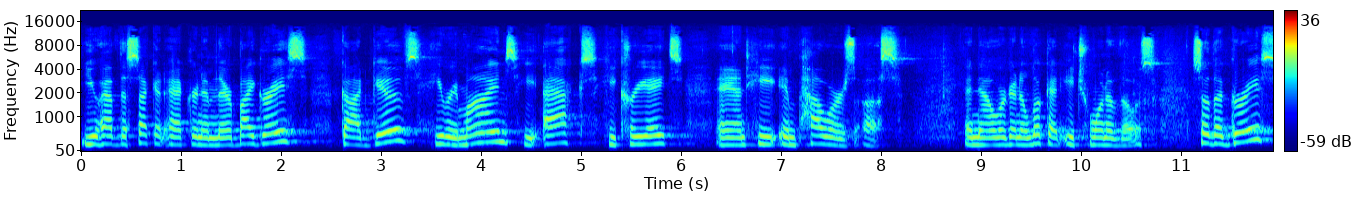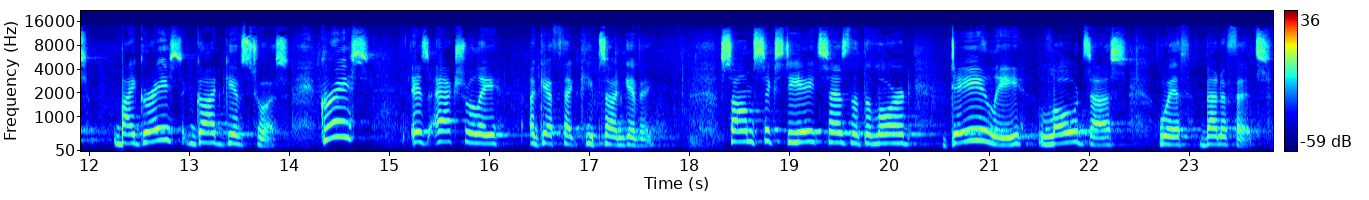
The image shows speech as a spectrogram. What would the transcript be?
you have the second acronym there. By grace, God gives, He reminds, He acts, He creates, and He empowers us. And now we're going to look at each one of those. So, the grace, by grace, God gives to us. Grace is actually a gift that keeps on giving. Psalm 68 says that the Lord daily loads us with benefits.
